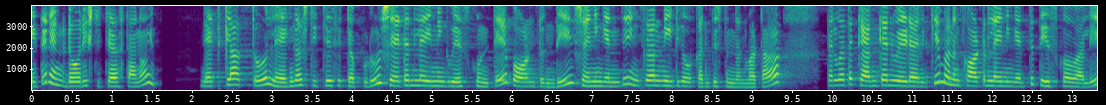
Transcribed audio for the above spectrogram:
అయితే నేను డోరీ స్టిచ్ చేస్తాను. నెట్ క్లాత్తో లెహంగా స్టిచ్ చేసేటప్పుడు షేటన్ లైనింగ్ వేసుకుంటే బాగుంటుంది. షైనింగ్ అనేది ఇంకా నీట్గా కనిపిస్తుంది అనమాట తర్వాత క్యాన్ క్యాన్ వేయడానికి మనం కాటన్ లైనింగ్ అయితే తీసుకోవాలి.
